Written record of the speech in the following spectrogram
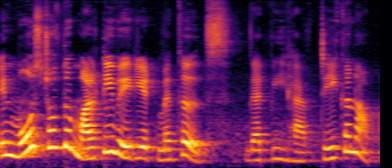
In most of the multivariate methods that we have taken up,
